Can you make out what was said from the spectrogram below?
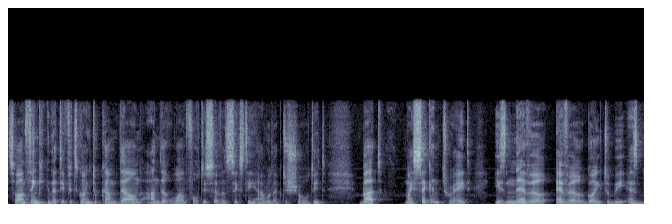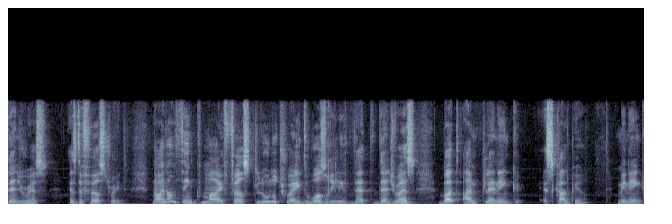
so I'm thinking that if it's going to come down under 147.60 I would like to short it but my second trade is never ever going to be as dangerous as the first trade. Now I don't think my first Lulu trade was really that dangerous but I'm planning a scalp here, meaning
